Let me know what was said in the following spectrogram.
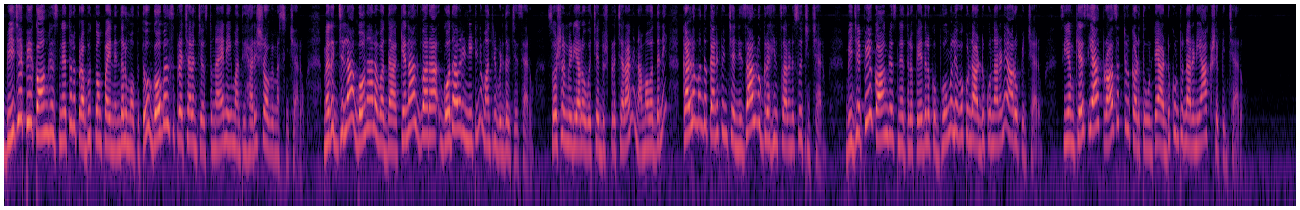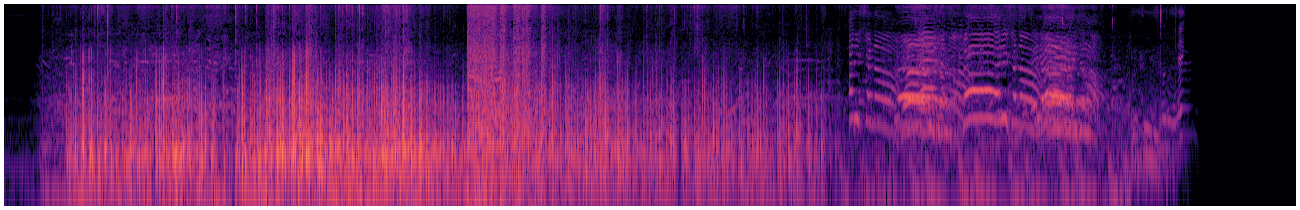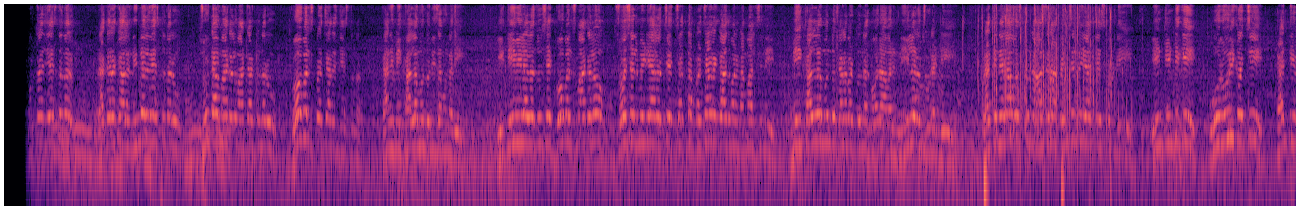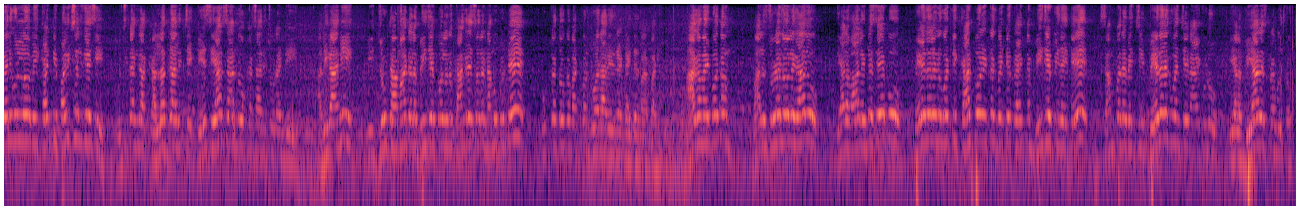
BJP Congress నేతలు ప్రభుత్వంపై నిందలు మోపుతూ గోబల్స్ ప్రచారం చేస్తున్నాయని మంత్రి హరీష్ రావు విమర్శించారు. మెదక్ జిల్లా బోనాల వద్ద కెనాల్ ద్వారా గోదావరి నీటిని మంత్రి విడుదల చేశారు. సోషల్ మీడియాలో వచ్చే దుష్ప్రచారాన్ని నమ్మవద్దని కళ్ళ ముందు కనిపించే నిజాలను గ్రహించాలని సూచించారు. బీజేపీ కాంగ్రెస్ నేతలు పేదలకు భూములు ఇవ్వకుండా అడ్డుకున్నారని ఆరోపించారు. సీఎం కేసీఆర్ ప్రాజెక్టులు కడుతూ ఉంటే అడ్డుకుంటున్నారని ఆక్షేపించారు. కుట్రలు చేస్తున్నారు. రకరకాల నిందలు వేస్తున్నారు. జూటా మాటలు మాట్లాడుతున్నారు. గోబల్స్ ప్రచారం చేస్తున్నారు. కానీ మీ కళ్ళ ముందు నిజం ఉన్నది. ఈ టీవీలలో చూసే గోబల్స్ మాటలో సోషల్ మీడియాలో వచ్చే చెత్త ప్రచారం కాదు మనం నమ్మాల్సింది. మీ కళ్ళ ముందు కనబడుతున్న గోదావరి నీళ్ళను చూడండి. ప్రతి నెల వస్తున్న ఆసరా పెన్షన్ యాడ్ చేసుకోండి. ఇంటింటికి ఊరూరికి వచ్చి కంటి వెలుగుల్లో మీ కంటి పరీక్షలు చేసి ఉచితంగా కళ్ళద్దాలు ఇచ్చే కేసీఆర్ సార్ను ఒక్కసారి చూడండి. అది గాని ఈ జూటా మాటల బీజేపీ వాళ్ళను కాంగ్రెస్ వాళ్ళని నమ్ముకుంటే కుక్క తోక పట్టుకొని గోదావరి ఎదినట్టు అవుతుంది మన పని. ఆగమైపోతాం. వాళ్ళు చూడనోళ్ళు కాదు. ఇవాళ వాళ్ళు ఎంతసేపు పేదలను కొట్టి కార్పొరేట్లకు పెట్టే ప్రయత్నం బీజేపీదైతే సంపద పెంచి పేదలకు మంచే నాయకుడు ఇవాళ బీఆర్ఎస్ ప్రభుత్వం.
